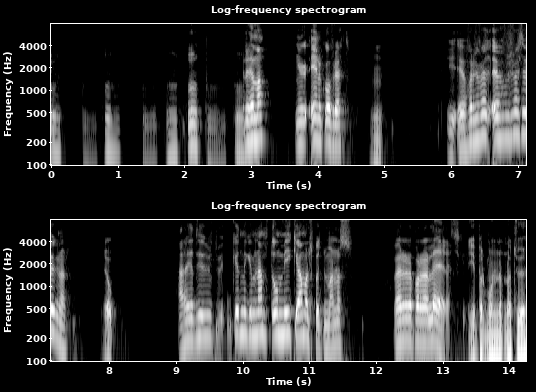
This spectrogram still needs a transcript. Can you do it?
Er það hérna? Ég er einu góð frétt Mm. Ef að fara í frétti vikunar Jó Það er ekki, við getum ekki nefnt of mikið ammálspötum annars verður það bara leðilegt skil Ég er bara búinn að nefna tvö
